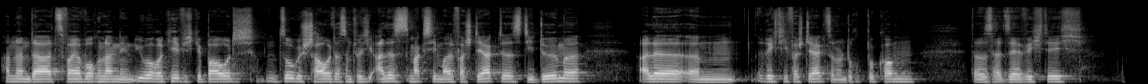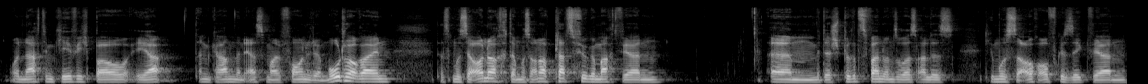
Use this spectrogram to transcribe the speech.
haben dann da zwei Wochen lang den Überrollkäfig gebaut und so geschaut, dass natürlich alles maximal verstärkt ist, die Döme alle ähm, richtig verstärkt sind und Druck bekommen. Das ist halt sehr wichtig. Und nach dem Käfigbau, ja, dann kam dann erstmal vorne der Motor rein. Das muss ja auch noch, da muss auch noch Platz für gemacht werden. Ähm, mit der Spritzwand und sowas alles. Die musste auch aufgesägt werden,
